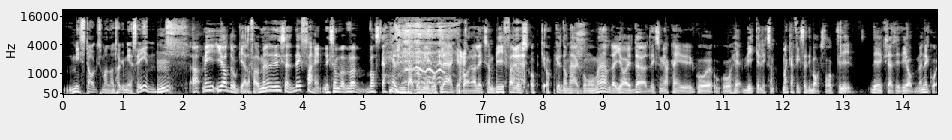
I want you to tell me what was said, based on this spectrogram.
misstag som man har tagit med sig in. Mm. Ja, men jag dog i alla fall. Men det är, liksom, det är fine. Liksom, vad, vad, ska hända? De är i vårt läger bara. Liksom, Bifalus och, och de här går mot varandra. Jag är död. Liksom, jag kan ju gå, gå vi kan liksom, Man kan fixa tillbaka folk till liv. Det krävs lite jobb, men det går.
